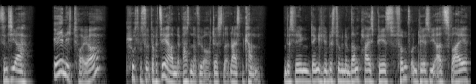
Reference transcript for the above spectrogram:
sind sie ja eh nicht teuer. Plus musst du der PC haben, der passend dafür auch das leisten kann. Und deswegen denke ich mir, bist du mit dem Bandpreis PS5 und PSVR 2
